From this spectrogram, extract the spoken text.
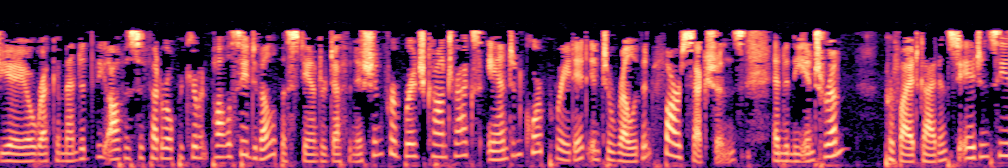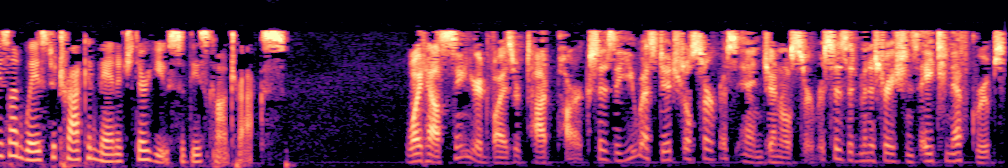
GAO recommended that the Office of Federal Procurement Policy develop a standard definition for bridge contracts and incorporate it into relevant FAR sections, and in the interim, provide guidance to agencies on ways to track and manage their use of these contracts. White House senior advisor Todd Park says the U.S. Digital Service and General Services Administration's 18F groups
